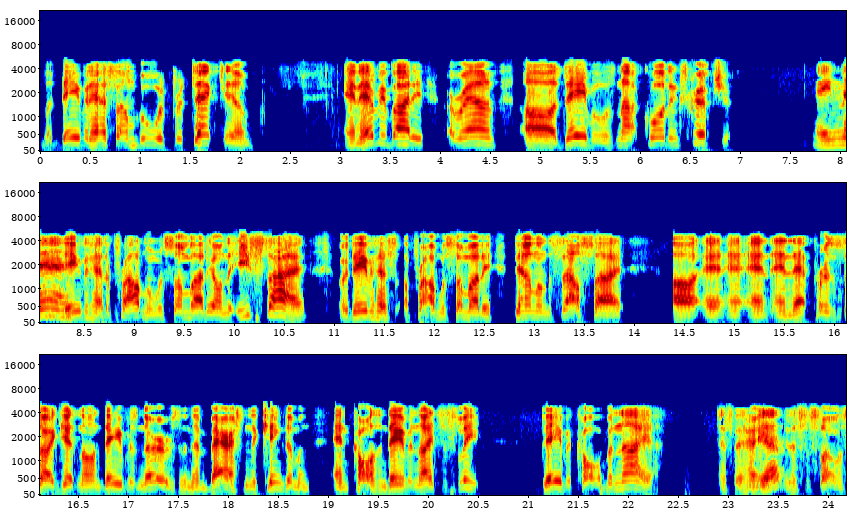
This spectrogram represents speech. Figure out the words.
But David had some who would protect him. And everybody around uh, David was not quoting scripture. Amen. David had a problem with somebody on the east side, or David has a problem with somebody down on the south side, uh, and, and and that person started getting on David's nerves and embarrassing the kingdom and and causing David nights to sleep. David called Benaiah and said, "Hey, yep. this is so and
